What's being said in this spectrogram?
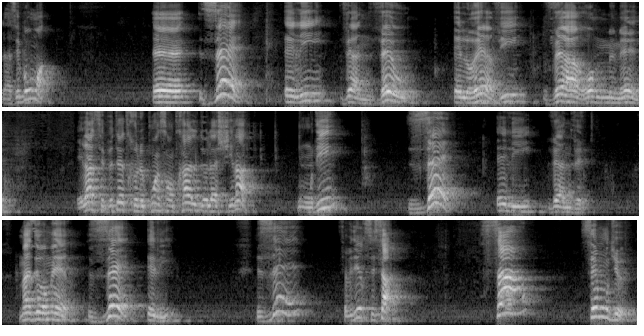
Là, c'est pour moi. Euh. Et là, c'est peut-être le point central de la Shira. On dit Ze Eli ve'anveu. Mazé Omer, Ze Eli. Ze, ça veut dire c'est ça. Ça, c'est mon Dieu.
